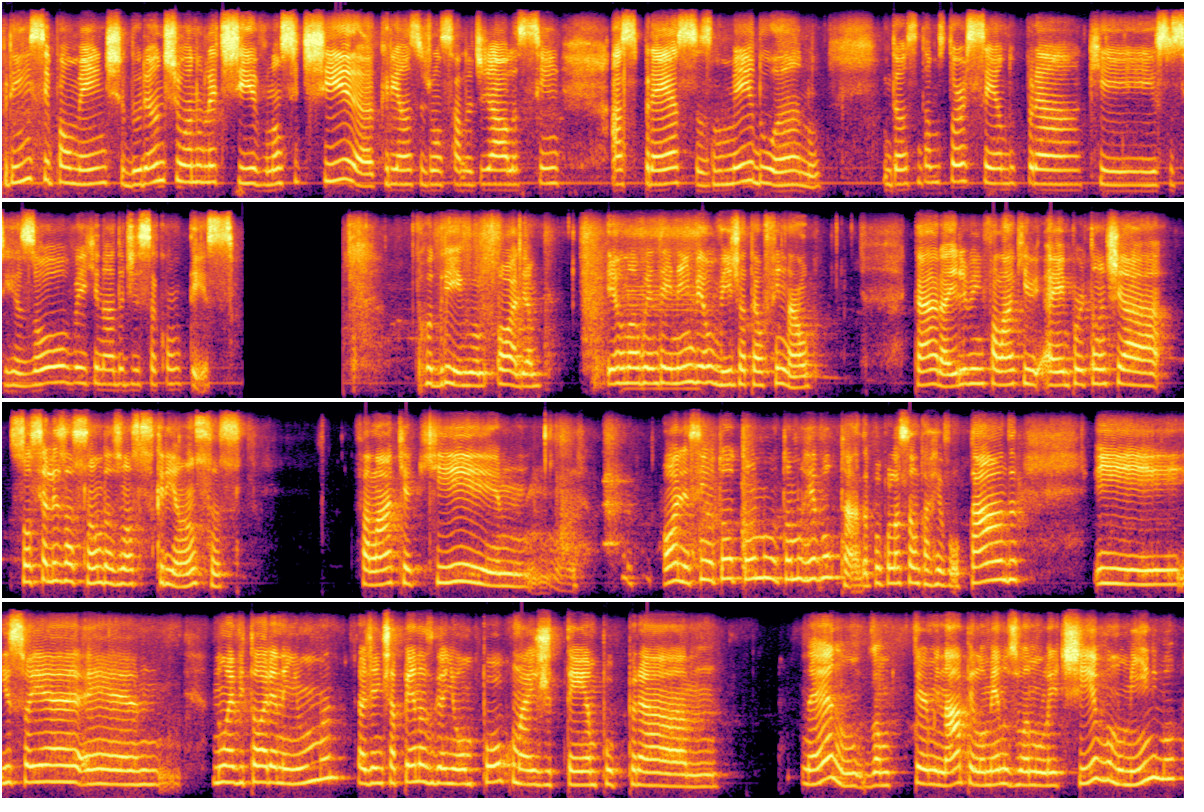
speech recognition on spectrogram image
Principalmente durante o ano letivo, não se tira a criança de uma sala de aula assim, às pressas, no meio do ano. Então, assim, estamos torcendo para que isso se resolva e que nada disso aconteça. Rodrigo, olha, eu não aguentei nem ver o vídeo até o final. Cara, ele vem falar que é importante a socialização das nossas crianças. Falar que aqui. Olha, assim, eu tô, tô, tô revoltada. A população tá revoltada. E isso aí é, é, não é vitória nenhuma. A gente apenas ganhou um pouco mais de tempo para né? Não, vamos terminar pelo menos o ano letivo, no mínimo,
